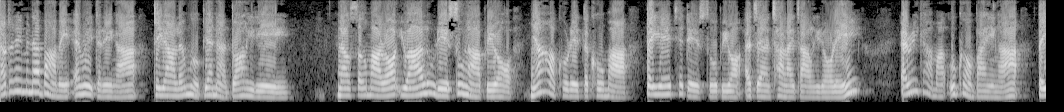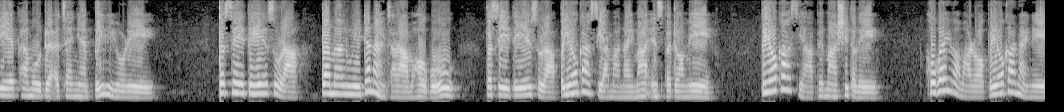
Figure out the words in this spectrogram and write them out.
ောက်တနေ့မနက်ပါပဲအဲ့ဒီတရင်ကတရားလုံးကိုပြန့်နှံ့သွားလေတယ်။နောက်ဆုံးမှာတော့ရွာလူတွေစုလာပြီးတော့ညဟာခိုးတဲ့တခုမှတရေဖြစ်တယ်ဆိုပြီးတော့အကြံချလိုက်ကြလေတော့တယ်။အဲ့ဒီခါမှာဥခုံပိုင်းကတရေဖမ်းမှုအတွက်အကြံဉာဏ်ပေးလေတော့တယ်။ တစေတရေဆိုတာတမန်လူတွေတက်နိုင်ကြတာမဟုတ်ဘူး။တစေတရေဆိုတာပယောဂဆရာမနိုင်မအင်စပက်တော်မင်းပယောဂဆရာဘယ်မှာရှိတယ်လဲ။ဟိုဘက်ရွာမှာတော့ပယောဂနိုင်တဲ့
